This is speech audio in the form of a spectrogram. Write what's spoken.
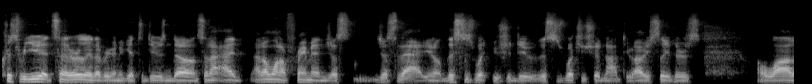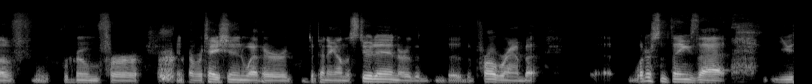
Christopher, you had said earlier that we're going to get to do's and don'ts, and I I don't want to frame it in just just that. You know, this is what you should do. This is what you should not do. Obviously, there's a lot of room for interpretation, whether depending on the student or the, the, the program. But uh, what are some things that you,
